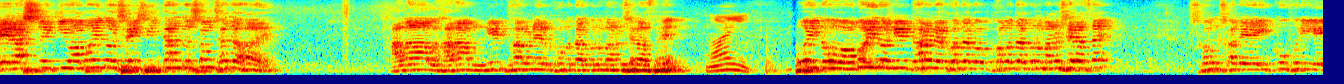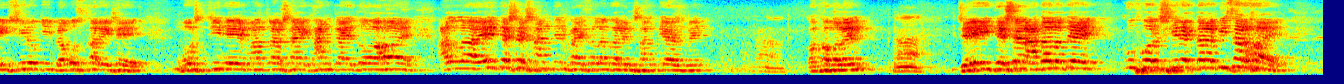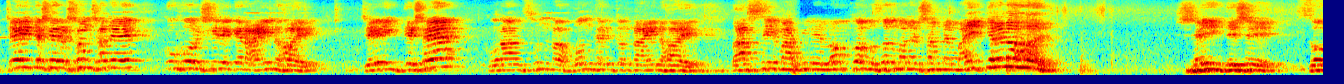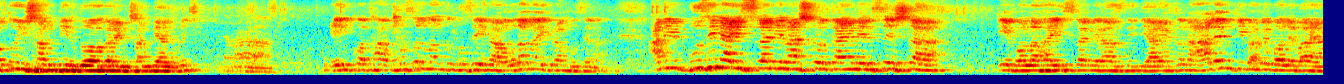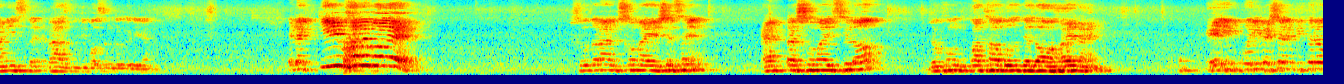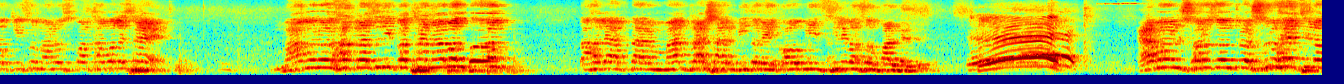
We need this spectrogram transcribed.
এই রাষ্ট্রে কি অবৈধ সেই সিদ্ধান্ত সংসদে হয়? হালাল হারাম নির্ধারণের ক্ষমতা কোনো মানুষের আছে? নাই। বৈধ অবৈধ নির্ধারণের ক্ষমতা কোনো মানুষের আছে? সংসদে এই কুফরি এই শিরকি ব্যবস্থা রেখে মসজিদে মাদ্রাসায় খানকায় দেওয়া হয়। আল্লাহ এই দেশে শান্তির ফয়সালা করেন শান্তি আসবে। কথা বলেন? না। যেই দেশের আদালতে কুফর শিরেক দ্বারা বিচার হয়। যেই দেশের সংসদে কুফর শিরেকের আইন হয়, যেই দেশে কোরআন, সুন্নাহ বন্ধের জন্য আইন হয় তাফসীর মাহফিলে লক্ষ মুসলমানের সামনে মাইক কেড়ে নেওয়া হয়। সেই দেশে যতই শান্তির দোয়া করেন, শান্তি আসবে? না এই কথা মুসলমান তো বুঝেই না ওলামা ইকরাম বুঝে না। আমি বুঝি না ইসলামী রাষ্ট্র কায়েমের চেষ্টা কে বলা হয় ইসলামী রাজনীতি? আর একজন আলেম কীভাবে বলে, ভাই, আমি রাজনীতি পছন্দ করি না এটা কীভাবে বলে? সুতরাং সময় এসেছে। একটা সময় ছিল যখন কথা বলতে দেওয়া হয় নাই। এই পরিবেশের ভিতরেও কিছু মানুষ কথা বলেছে। মামুনুল হকরা যদি কথা না বলতো, তাহলে আপনার মাদ্রাসার ভিতরে কওমি সিলেবাসও পাল্টে যেত। ঠিক। এমন ষড়যন্ত্র শুরু হয়েছিল।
